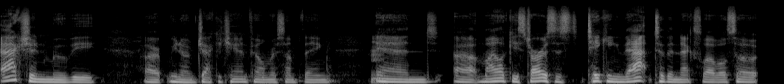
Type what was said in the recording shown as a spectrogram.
action movie, or you know Jackie Chan film or something. Hmm. And uh, My Lucky Stars is taking that to the next level. So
